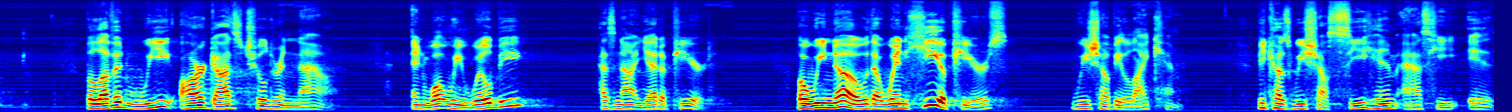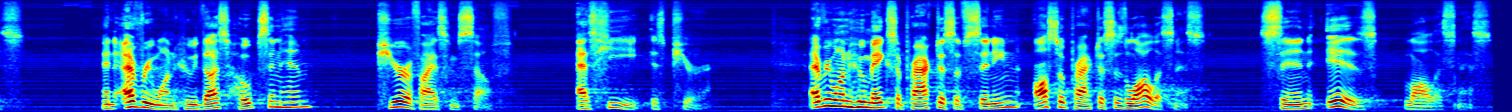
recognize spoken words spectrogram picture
Beloved, we are God's children now, and what we will be has not yet appeared. But we know that when He appears, we shall be like Him because we shall see him as he is. And everyone who thus hopes in him purifies himself as he is pure. Everyone who makes a practice of sinning also practices lawlessness. Sin is lawlessness.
